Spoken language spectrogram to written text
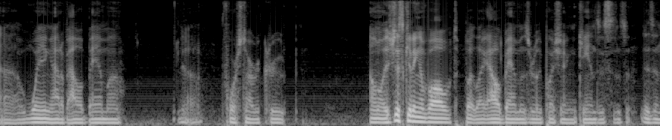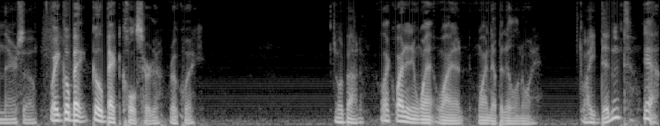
uh, wing out of Alabama, uh, four-star recruit. I don't know. He's just getting involved, but like Alabama's really pushing. Kansas is is in there. So Wait, go back. Go back to Cole Certa real quick. what about him? Like, why didn't he wind, wind, wind up at Illinois? Why he didn't? Yeah.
